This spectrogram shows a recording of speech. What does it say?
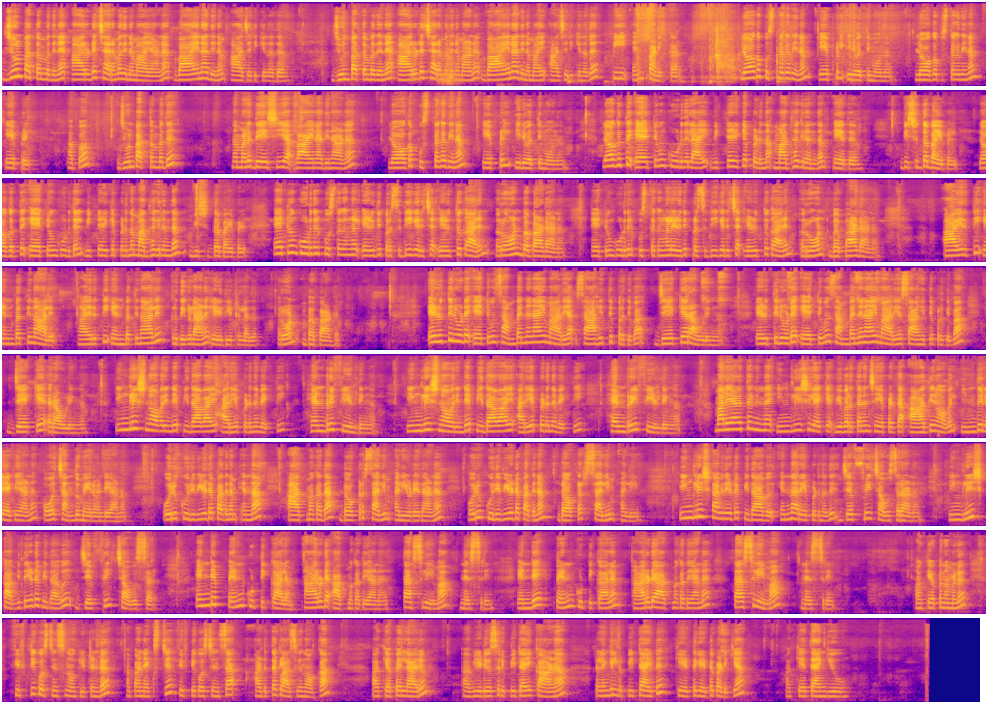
June പത്തൊമ്പതിന് ആരുടെ ചരമദിനമായാണ് വായനാ ദിനം ആചരിക്കുന്നത്? ജൂൺ പത്തൊമ്പതിന് ആരുടെ ചരമദിനമാണ് വായനാ ദിനമായി ആചരിക്കുന്നത് പി എൻ പണിക്കർ. ലോക പുസ്തക ദിനം ഏപ്രിൽ ഇരുപത്തിമൂന്ന്. ലോക പുസ്തക ദിനം ഏപ്രിൽ. അപ്പോൾ ജൂൺ പത്തൊമ്പത് നമ്മൾ ദേശീയ വായനാ ദിനമാണ് ലോക പുസ്തക ദിനം ഏപ്രിൽ ഇരുപത്തിമൂന്ന്. ലോകത്ത് ഏറ്റവും കൂടുതലായി വിറ്റഴിക്കപ്പെടുന്ന മതഗ്രന്ഥം ഏത്? വിശുദ്ധ ബൈബിൾ. ലോകത്ത് ഏറ്റവും കൂടുതൽ വിറ്റഴിക്കപ്പെടുന്ന മതഗ്രന്ഥം വിശുദ്ധ ബൈബിൾ. ഏറ്റവും കൂടുതൽ പുസ്തകങ്ങൾ എഴുതി പ്രസിദ്ധീകരിച്ച എഴുത്തുകാരൻ റോൺ ബബാഡാണ്. ഏറ്റവും കൂടുതൽ പുസ്തകങ്ങൾ എഴുതി പ്രസിദ്ധീകരിച്ച എഴുത്തുകാരൻ റോൺ ബബാഡാണ്. ആയിരത്തി എൺപത്തിനാല് ആയിരത്തി എൺപത്തിനാല് കൃതികളാണ് എഴുതിയിട്ടുള്ളത് റോൺ ബബാഡ്. എഴുത്തിലൂടെ ഏറ്റവും സമ്പന്നനായി മാറിയ സാഹിത്യ പ്രതിഭ ജെ കെ റൗളിംഗ്. എഴുത്തിലൂടെ ഏറ്റവും സമ്പന്നനായി മാറിയ സാഹിത്യ പ്രതിഭ ജെ കെ റൗളിംഗ്. ഇംഗ്ലീഷ് നോവലിന്റെ പിതാവായി അറിയപ്പെടുന്ന വ്യക്തി ഹെൻറി ഫീൽഡിംഗ്. ഇംഗ്ലീഷ് നോവലിന്റെ പിതാവായി അറിയപ്പെടുന്ന വ്യക്തി ഹെൻറി ഫീൽഡിംഗ്. മലയാളത്തിൽ നിന്ന് ഇംഗ്ലീഷിലേക്ക് വിവർത്തനം ചെയ്യപ്പെട്ട ആദ്യ നോവൽ ഇന്ദുലേഖയാണ് ഒ. ചന്തുമേനോന്റെയാണ് ഒരു കുരുവിയുടെ പതനം എന്ന ആത്മകഥ ഡോക്ടർ സലിം അലിയുടേതാണ്. ഒരു കുരുവിയുടെ പതനം ഡോക്ടർ സലിം അലി. ഇംഗ്ലീഷ് കവിതയുടെ പിതാവ് എന്നറിയപ്പെടുന്നത് ജെഫ്രി ചൗസറാണ്. ഇംഗ്ലീഷ് കവിതയുടെ പിതാവ് ജെഫ്രി ചൗസർ. എന്റെ പെൺകുട്ടിക്കാലം ആരുടെ ആത്മകഥയാണ്? തസ്ലീമ നെസ്രിൻ. എന്റെ പെൺകുട്ടിക്കാലം ആരുടെ ആത്മകഥയാണ്? തസ്ലീമ നെസ്രിൻ. ഓക്കെ അപ്പോൾ നമ്മൾ ഫിഫ്റ്റി ക്വസ്റ്റ്യൻസ് നോക്കിയിട്ടുണ്ട്. അപ്പോൾ നെക്സ്റ്റ് ഫിഫ്റ്റി ക്വസ്റ്റ്യൻസ് അടുത്ത ക്ലാസ്സിൽ നോക്കാം. ഓക്കെ അപ്പോൾ എല്ലാവരും വീഡിയോസ് റിപ്പീറ്റായി കാണുക. അല്ലെങ്കിൽ റിപ്പീറ്റായിട്ട് കേട്ട് കേട്ട് പഠിക്കുക. Okay thank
